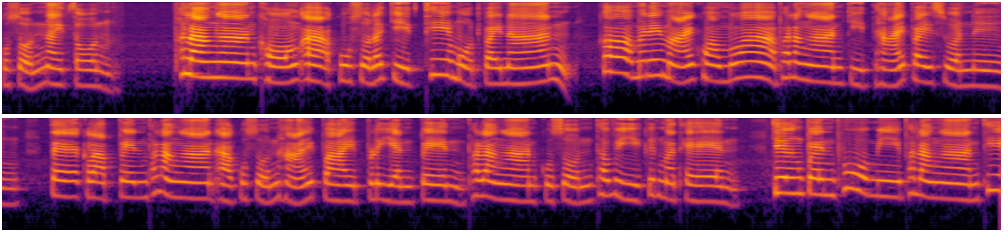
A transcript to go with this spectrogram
กุศลในตน พลังงานของอกุศลจิตที่หมดไปนั้น ก็ไม่ได้หมายความว่าพลังงานจิตหายไปส่วนหนึ่ง แต่กลับเป็นพลังงานอากุศลหายไปเปลี่ยนเป็นพลังงานกุศลทวีขึ้นมาแทน จึงเป็นผู้มีพลังงานที่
